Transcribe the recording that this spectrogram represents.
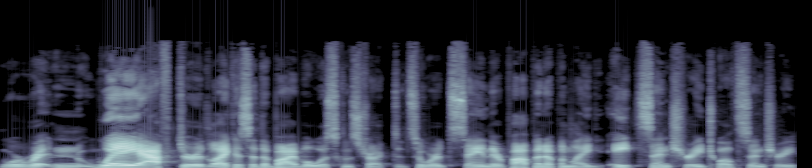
were written way after, like I said, the Bible was constructed. So we're saying they're popping up in like 8th century, 12th century,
